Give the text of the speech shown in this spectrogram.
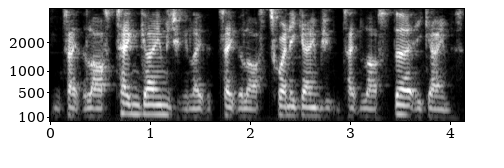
can take the last 10 games, you can take the last 20 games, you can take the last 30 games.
